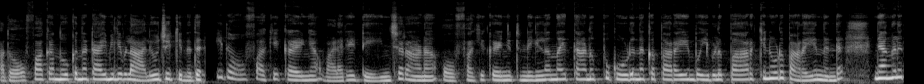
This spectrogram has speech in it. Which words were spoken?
അത് ഓഫാക്കാൻ നോക്കുന്ന ടൈമിൽ ഇവൾ ആലോചിക്കുന്നത് ഇത് ഓഫാക്കി കഴിഞ്ഞാൽ വളരെ ഡേഞ്ചർ ആണ്. ഓഫാക്കി കഴിഞ്ഞിട്ടുണ്ടെങ്കിൽ നന്നായി തണുപ്പ് കൂടുന്നൊക്കെ പറയുമ്പോൾ ഇവൾ പാർക്കിനോട് പറയുന്നുണ്ട് ഞങ്ങൾ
